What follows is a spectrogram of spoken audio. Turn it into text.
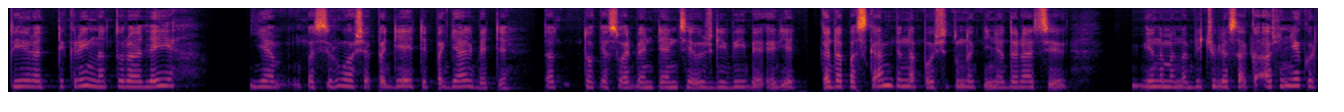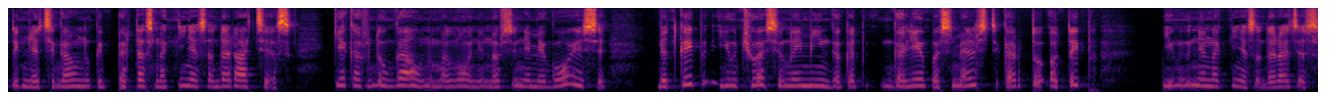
tai yra tikrai natūraliai jie pasiruošę padėti, pagelbėti tą tokią svarbią intenciją už gyvybę. Ir jie, kada paskambina po šitų naktinė adoracijų, viena mano bičiulė sako, aš niekur taip neatsigaunu kaip per tas naktinės adoracijas. Kiek aš daug gaunu malonį, nors ir nemiegojusi, bet kaip jaučiuosi laiminga, kad galėjau pasimelsti kartu, o taip, jeigu ne naktinės adoracijas,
